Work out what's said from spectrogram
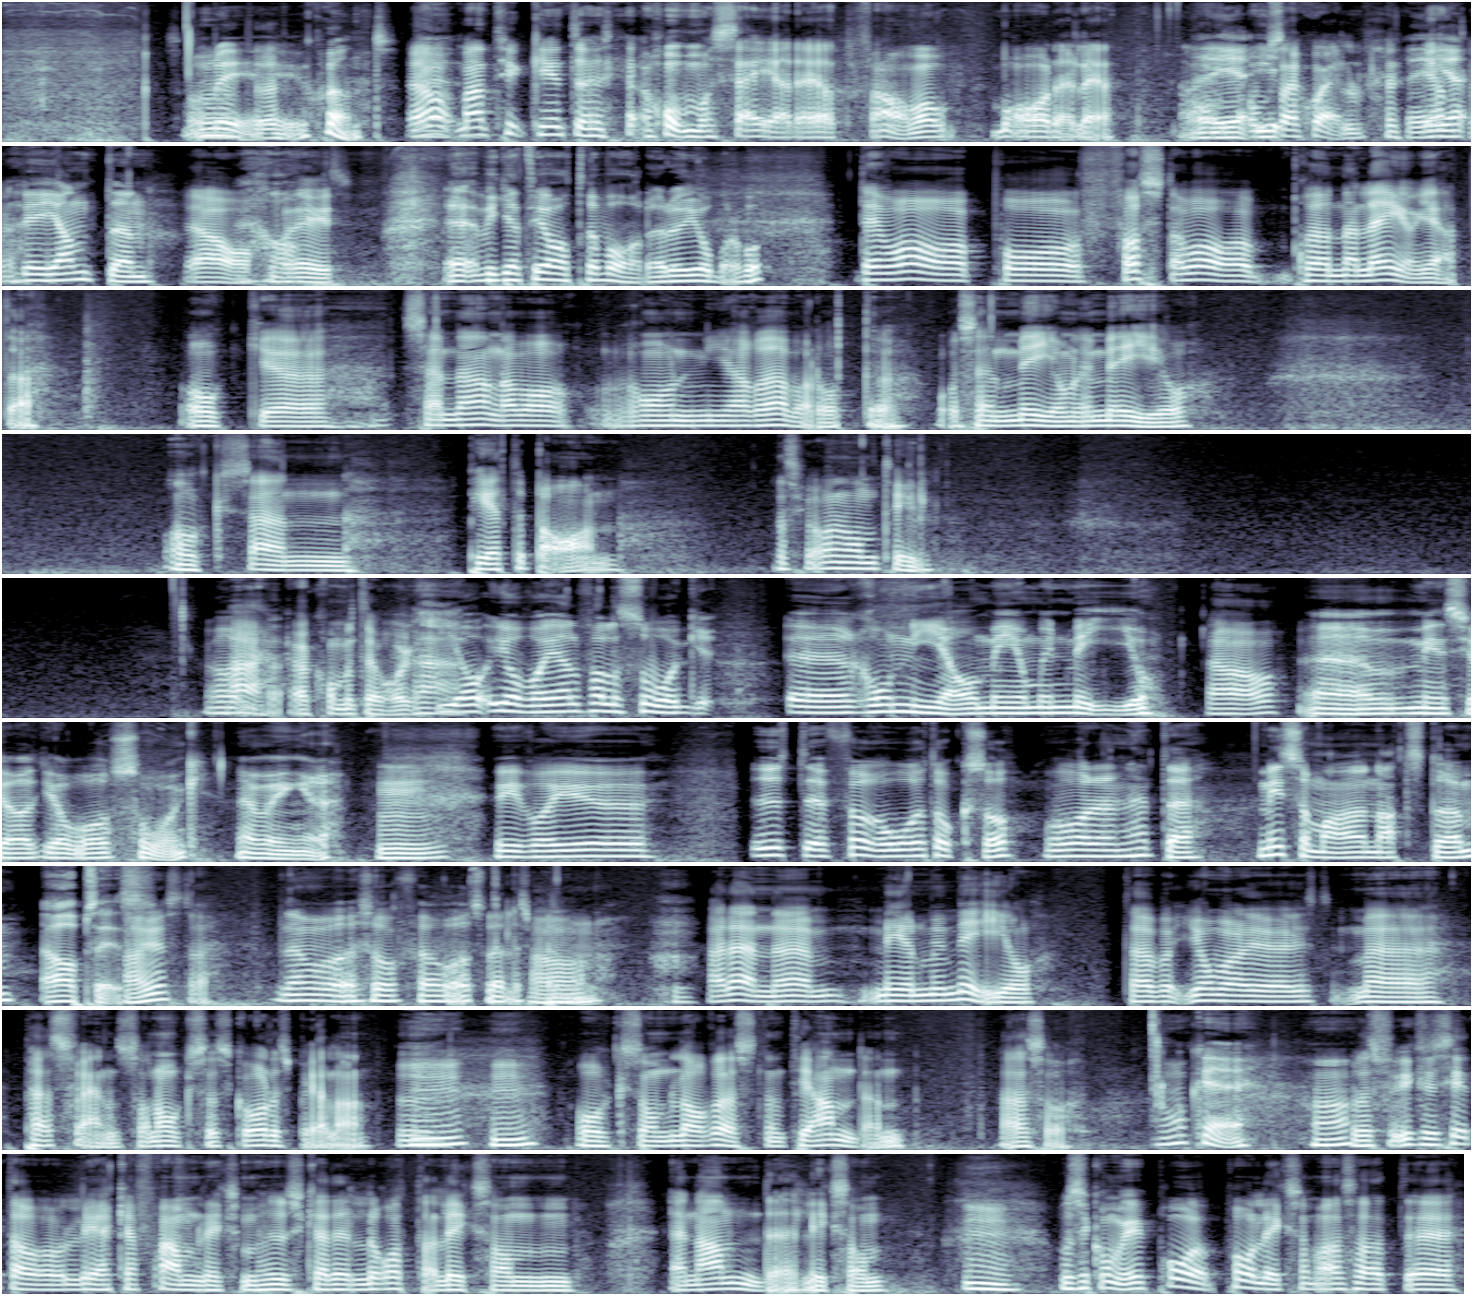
Så, Och det är skönt. Ja, man tycker ju inte om att säga det att fan vad bra det lät. Om, Nej, om jag- sig själv. Det är, det är janten. Ja, Ja. precis. Eh, vilka teatrar var det du jobbade på? Det var på, första var Bröderna Lejonhjärta. Och eh, sen det andra var Ronja Rövardotter. Och sen Mio med Mio. Och sen Peter Pan. Det ska vara någon till. Nej, jag kommer inte ihåg. Ja. Jag, jag var i alla fall och såg eh, Ronja och Mio min Mio. Ja. Eh, minns jag att jag var och såg när jag var yngre. Mm. Vi var ju ute förra året också. Vad var den hette? Midsommarnattsdröm. Ja, precis. Ja, just det. Den var så förra året väldigt Ja. spännande. Ja, den eh, Mio med Mio. Där jobbade jag med Per Svensson också, skådespelaren. Mm. Mm. Mm. Och som la rösten till anden. Alltså. Okej. Och Ja. då fick vi sitta och leka fram liksom, hur ska det låta liksom en ande liksom. Mm. Och så kom vi på, på liksom alltså att, eh,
